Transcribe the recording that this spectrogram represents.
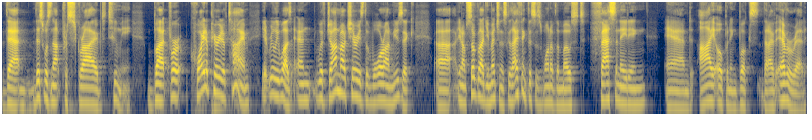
that this was not prescribed to me. But for quite a period of time, It really was. And with John Mauceri's The War on Music, uh, you know, I'm so glad you mentioned this because I think this is one of the most fascinating and eye-opening books that I've ever read.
